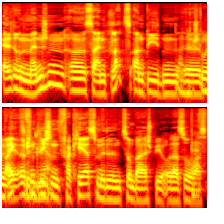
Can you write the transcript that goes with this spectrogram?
älteren Menschen äh, seinen Platz anbieten äh, bei öffentlichen Verkehrsmitteln zum Beispiel oder sowas.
